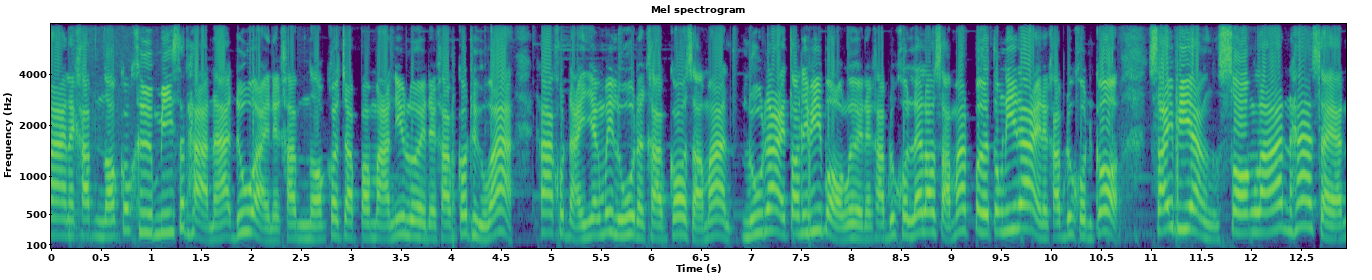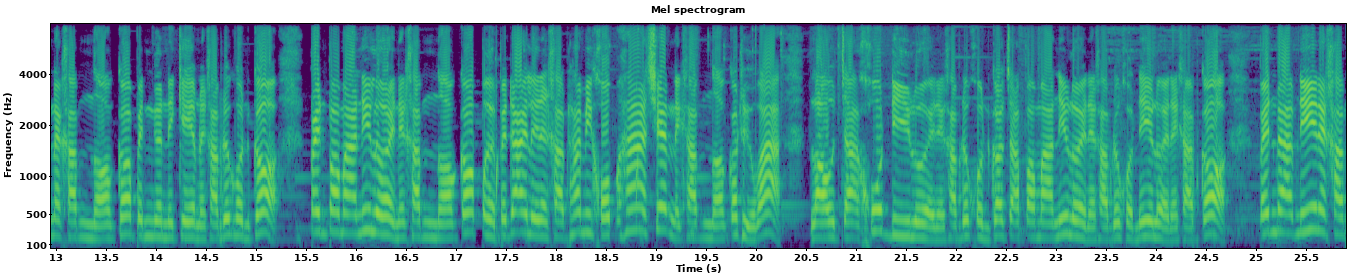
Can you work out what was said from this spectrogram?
มานะครับเนาะก็คือมีสถานะด้วยนะครับเนาะก็จะประมาณนี้เลยนะครับ ก็ถือว่าถ้าคนไหนยังไม่รู้นะครับ ก็สามารถรู้ได้ตอนที่พี่บอกเลยนะครับ ทุกคนและเราสามารถเปิดตรงนี้ได้นะครับ ทุกคนก็ไซส์เพียง2ล้าน5แสนนะครับเนาะก็เป็นเงินในเกมนะครับ ทุกคนก็เป็นประมาณนี้เลยนะครับเนาะก็เปิดไปได้เลยนะครับ ถ้ามีครบ 5 เช่นนะครับเนาะก็ถือว่าเราจะโคตรดีเลยนะครับ ทุกคนก็จะประมาณนี้เลยนะครับ ทุกคนนี่เลยนะครับก็เป็นแบบนี้นะครับ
